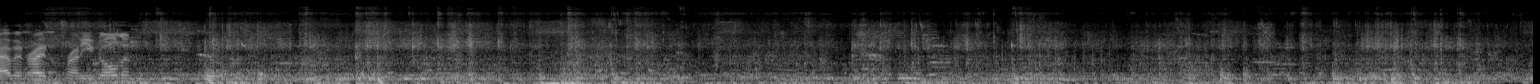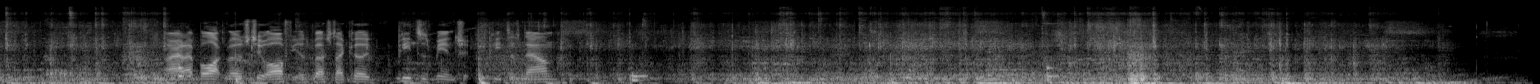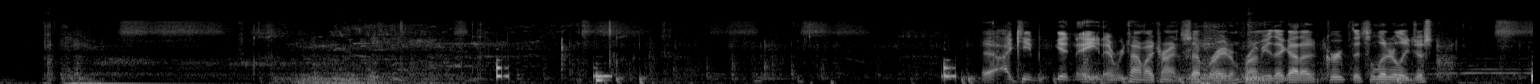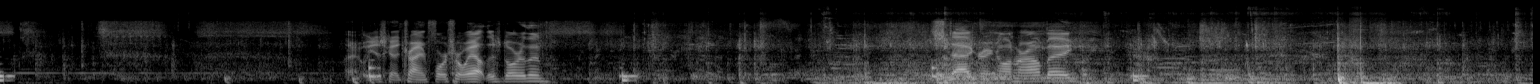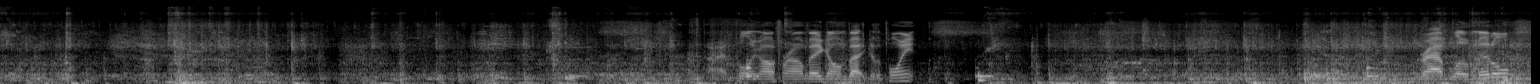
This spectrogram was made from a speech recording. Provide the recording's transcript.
Grabbing right in front of you, Golden. Alright, I blocked those two off you as best I could. Pizza's being pizza's down. Eight every time I try and separate them from you. They got a group that's literally just... Alright, we just gonna try and force our way out this door then? Staggering on Harambe. Alright, pulling off Harambe, going back to the point. Grab low middle.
